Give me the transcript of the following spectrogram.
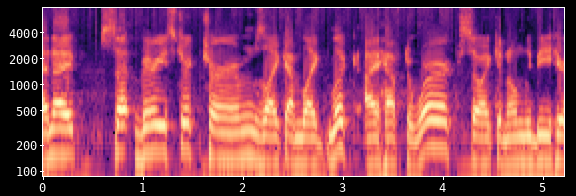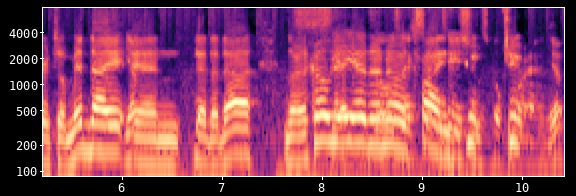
And I set very strict terms. Like, I'm like, look, I have to work, so I can only be here till midnight, Yep. and da da da. They're like, oh, yeah, Set yeah, no, no, it's fine. Two, two. Yep.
